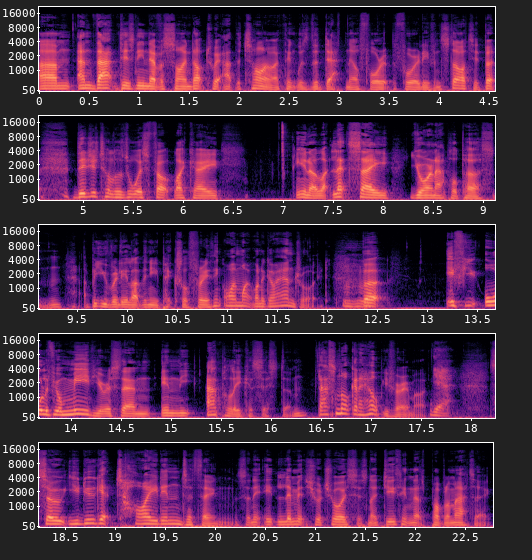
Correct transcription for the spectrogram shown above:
Um, and that Disney never signed up to it at the time. I think was the death knell for it before it even started. But digital has always felt like a you know, like let's say you're an Apple person, but you really like the new Pixel 3. I think, oh, I might want to go Android. Mm-hmm. But if you all of your media is then in the Apple ecosystem, that's not going to help you very much. yeah So you do get tied into things, and it, it limits your choices. And I do think that's problematic.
